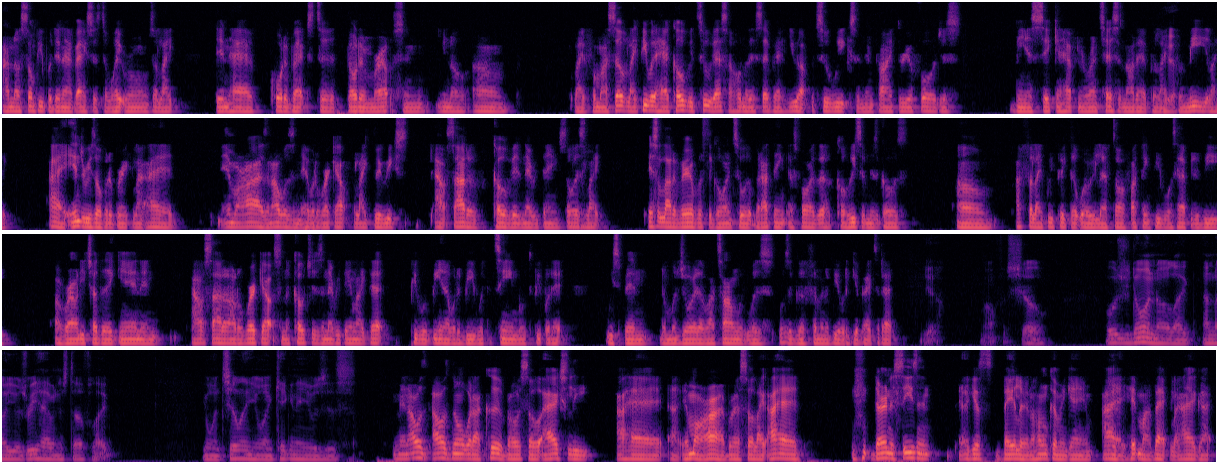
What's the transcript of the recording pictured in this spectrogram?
I know some people didn't have access to weight rooms or like didn't have quarterbacks to throw them routes and you know um like for myself like people that had covid too that's a whole nother setback. You out for two weeks and then probably three or four just being sick and having to run tests and all that. But like yeah. for me like i had injuries over the break. Like i had mris and i wasn't able to work out for like three weeks outside of covid and everything. So it's like it's a lot of variables to go into it. But i think as far as the cohesiveness goes um I feel like we picked up where we left off. I think people was happy to be around each other again and outside of all the workouts and the coaches and everything like that, people being able to be with the team, with the people that we spend the majority of our time with was was a good feeling to be able to get back to that. Yeah. Oh, for sure. What was you doing though? Like I know you was rehabbing and stuff. Like you weren't chilling, you weren't kicking and You was just. Man, I was I was doing what I could, bro. So I actually I had an MRI, bro. So like I had during the season against Baylor in a homecoming game, I hit my back. Like I had got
